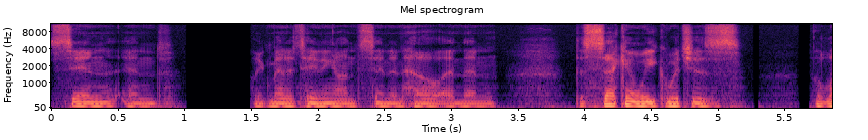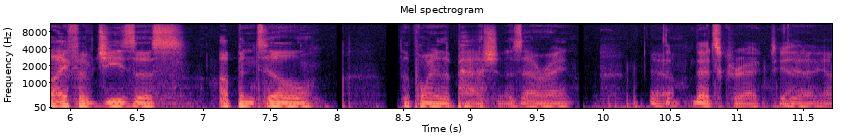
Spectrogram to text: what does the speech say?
sin and like meditating on sin and hell, and then the second week, which is the life of Jesus up until the point of the passion. Is that right? Yeah. that's correct. Yeah. Yeah, yeah.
